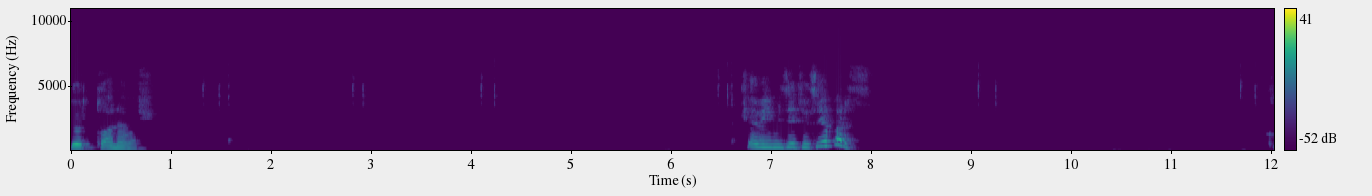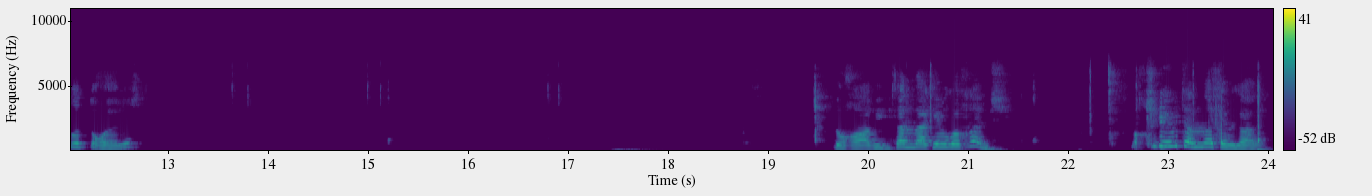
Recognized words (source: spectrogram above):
Dört tane var. Kemiğimiz yetiyorsa yaparız. Kılıp da koyacağız. Yok abi bir tane daha kemik olsaymış. Bak şuraya bir tane daha kemik abi.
